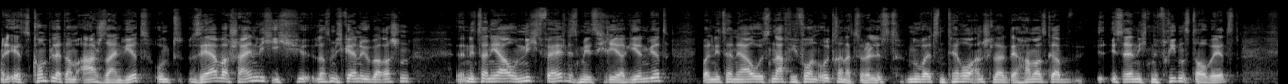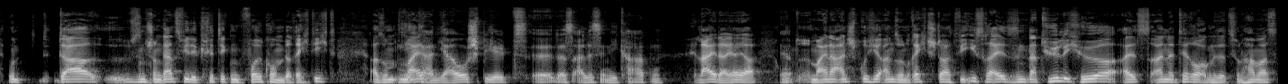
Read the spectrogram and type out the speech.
jetzt komplett am Arsch sein wird und sehr wahrscheinlich, ich lasse mich gerne überraschen, Netanyahu nicht verhältnismäßig reagieren wird, weil Netanyahu ist nach wie vor ein Ultranationalist. Nur weil es einen Terroranschlag der Hamas gab, ist er nicht eine Friedenstaube jetzt. Und da sind schon ganz viele Kritiken vollkommen berechtigt. Also mein, Netanyahu spielt äh, das alles in die Karten. Leider, ja, ja. Und meine Ansprüche an so einen Rechtsstaat wie Israel sind natürlich höher als eine Terrororganisation Hamas.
